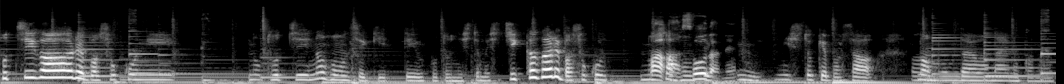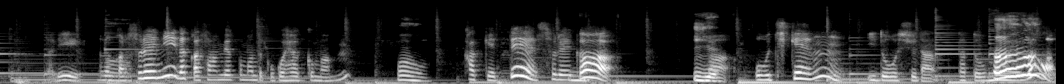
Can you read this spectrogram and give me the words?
土地があればそこにの土地の本籍っていうことにしても実家があればそこのさ、まああ本籍そうだね。うん、にしとけばさ、うん。まあ問題はないのかなと思ったりだかうんらそれにだから300万とか500万うん。かけてそれが、いいえまあ、お家兼移動手段だと思えば、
